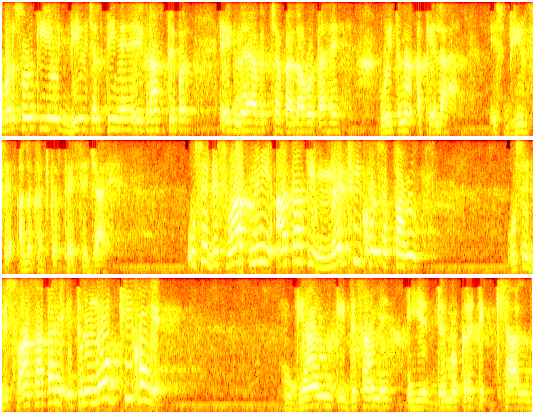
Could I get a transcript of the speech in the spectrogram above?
वर्षों की एक भीड़ चलती है एक रास्ते पर। एक नया बच्चा पैदा होता है, वो इतना अकेला इस भीड़ से अलग हटकर कैसे जाए? उसे विश्वास नहीं आता कि मैं ठीक हो सकता हूँ। उसे विश्वास आता है इतने लोग ठीक होंगे। ज्ञान की दिशा में ये डेमोक्रेटिक ख्याल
